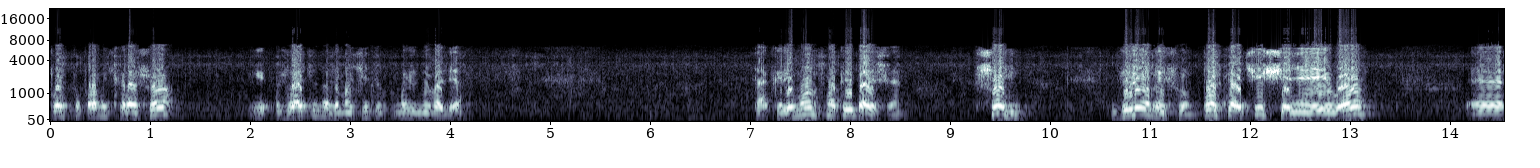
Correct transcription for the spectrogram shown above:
просто промыть хорошо и желательно замочить в мыльной воде. Так, ремонт, смотри дальше. Шум, зеленый шум, после очищения его э,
